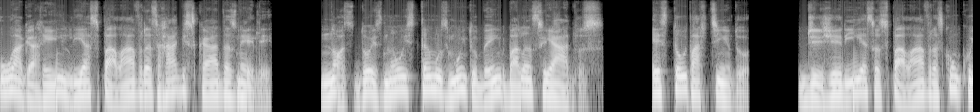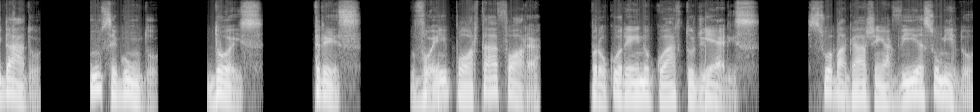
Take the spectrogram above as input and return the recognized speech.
O agarrei e li as palavras rabiscadas nele. Nós dois não estamos muito bem balanceados. Estou partindo. Digeri essas palavras com cuidado. Um segundo. Dois. Três. Voei porta afora. Procurei no quarto de Eris. Sua bagagem havia sumido.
